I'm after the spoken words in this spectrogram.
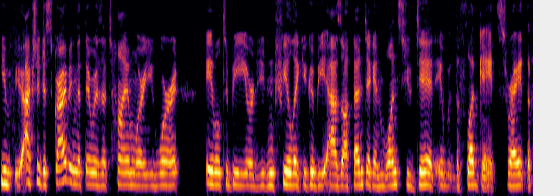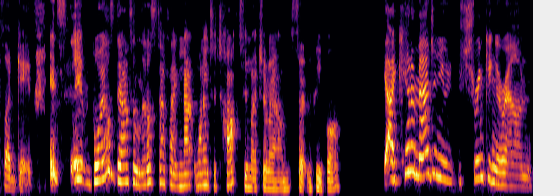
you're actually describing that there was a time where you weren't able to be or you didn't feel like you could be as authentic and once you did it would the floodgates right the floodgates it's it boils down to little stuff like not wanting to talk too much around certain people i can't imagine you shrinking around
